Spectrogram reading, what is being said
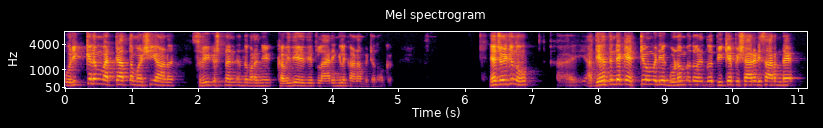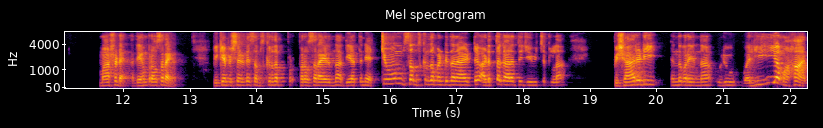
ഒരിക്കലും വറ്റാത്ത മഷിയാണ് ശ്രീകൃഷ്ണൻ എന്ന് പറഞ്ഞ് കവിത എഴുതിയിട്ടുള്ള ആരെങ്കിലും കാണാൻ പറ്റുമോ നോക്ക്. ഞാൻ ചോദിക്കുന്നു അദ്ദേഹത്തിന്റെ ഒക്കെ ഏറ്റവും വലിയ ഗുണം എന്ന് പറയുന്നത് പി കെ പിഷാരടി സാറിന്റെ മാഷയുടെ അദ്ദേഹം പ്രൊഫസറായിരുന്നു. പി കെ പിഷാരടി സംസ്കൃത പ്ര- പ്രൊഫസറായിരുന്ന അദ്ദേഹത്തിന്റെ ഏറ്റവും സംസ്കൃത പണ്ഡിതനായിട്ട് അടുത്ത കാലത്ത് ജീവിച്ചിട്ടുള്ള പിഷാരടി എന്ന് പറയുന്ന ഒരു വലിയ മഹാൻ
